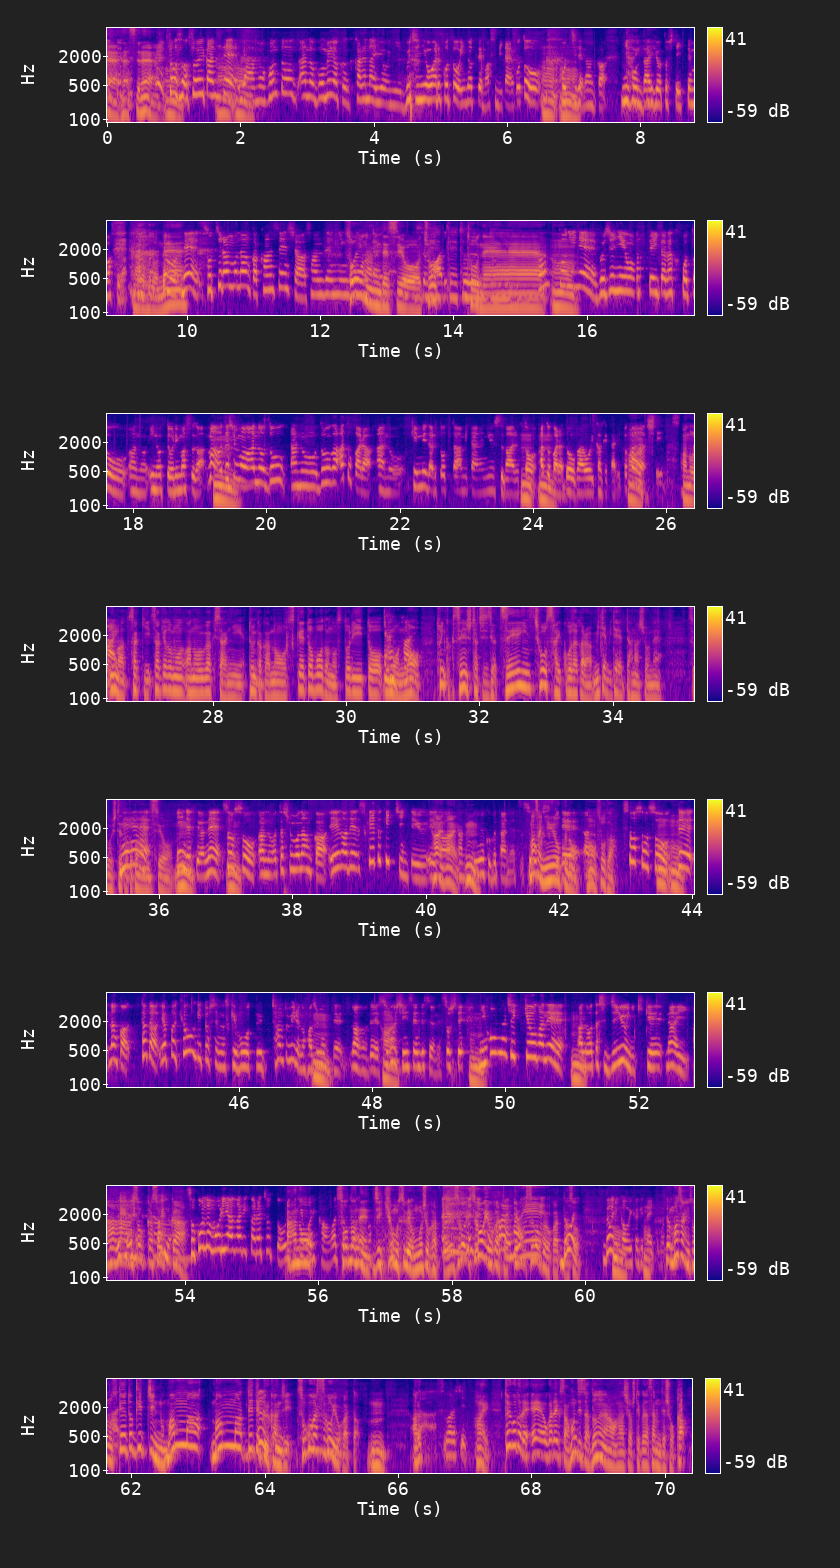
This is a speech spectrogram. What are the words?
ね。そうそうそういう感じで、うんうんいやもう本当あのご迷惑がかからないように無事に終わることを祈ってますみたいなことをこっちでなんか日本代表として言ってますが、なるほどね。でもねそちらもなんか感染者3000人超そうなえみたいなんですよ。ちょっちとね。本当にね、無事に終わっていただくことをあの祈っておりますが、まあ、うん私もあのどうあの動画後からあの金メダル取ったみたいなニュースがあると、うんうん後から動画を追いかけたりとかしています。あの、はい。今さっき先ほどもあの宇垣さんにとにかくあのスケートボードのストリート部門の、はい。はとにかく選手たちが全員超最高だから見てみてって話をねすごいしてたところなんですよ。いいんですよ。よね、そうそう、あの私もなんか映画で「スケートキッチン」っていう映画、はいはい。ニューヨーク舞台のやつまさにニューヨークでの。あのあそうだ。そうそうそう、うんうん。でなんかただやっぱり競技としてのスケボーってちゃんと見るの初めてなので、すごい新鮮ですよね、そして、うん。日本の実況がね、うん。あの私自由に聞けないあのでー そっかそっか。そこの盛り上がりからちょっと追いあのつき盛り感はちょそのねっとあります。実況もすごい面白かった。すごいすごい良かった。はいはい。よすごく良かった。そう。どうにか追いかけたいと？思ってでもまさにそのスケートキッチンのまんま、まんま出てくる感じ、そこがすごい良かった。うん。あ素晴らしい。はい。ということで、えー、岡田育さん、本日はどのようなお話をしてくださるんでしょうか？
